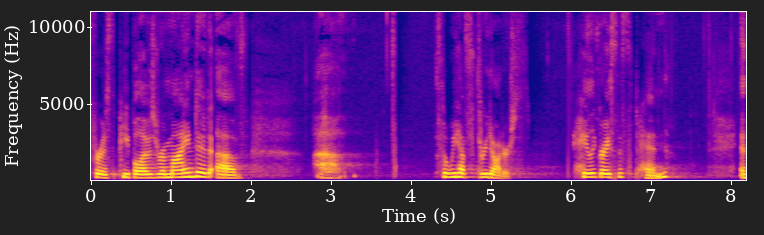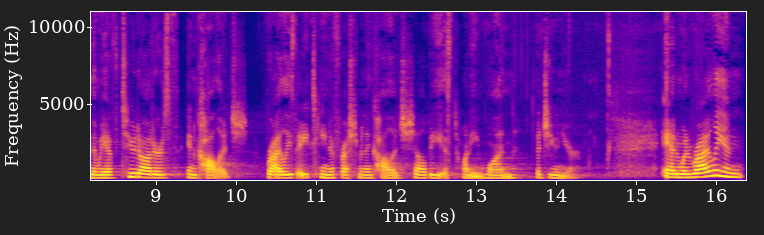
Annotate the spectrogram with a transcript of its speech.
for his people, I was reminded of. Uh, so we have three daughters. Haley Grace is 10, and then we have two daughters in college. Riley's 18, a freshman in college. Shelby is 21, a junior. And when Riley and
